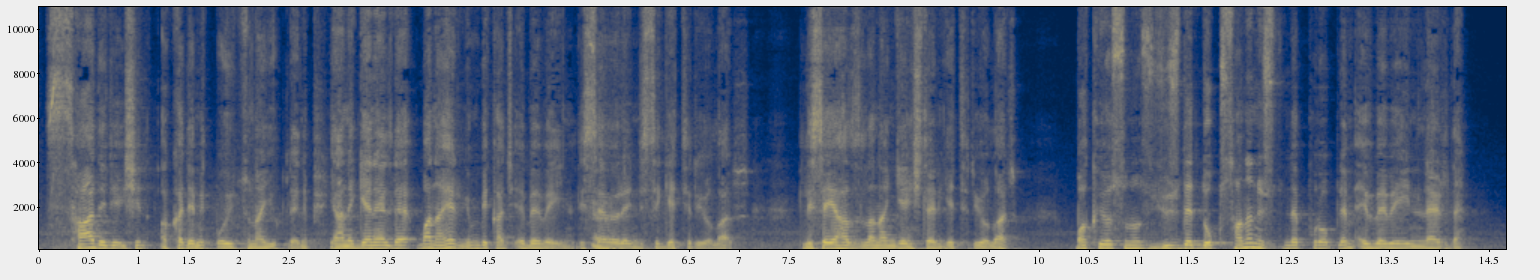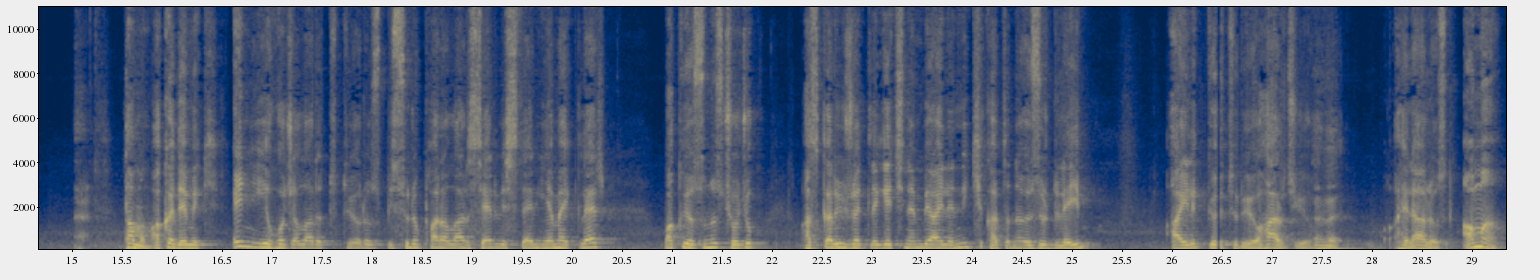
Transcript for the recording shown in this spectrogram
sadece işin akademik boyutuna yüklenip yani genelde bana her gün birkaç ebeveyn, lise Evet. öğrencisi getiriyorlar. Liseye hazırlanan gençler getiriyorlar. Bakıyorsunuz yüzde doksanın üstünde problem ebeveynlerde. Tamam akademik en iyi hocaları tutuyoruz. Bir sürü paralar, servisler, yemekler. Bakıyorsunuz çocuk asgari ücretle geçinen bir ailenin iki katını özür dileyim aylık götürüyor, harcıyor. Evet. Helal olsun. Ama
